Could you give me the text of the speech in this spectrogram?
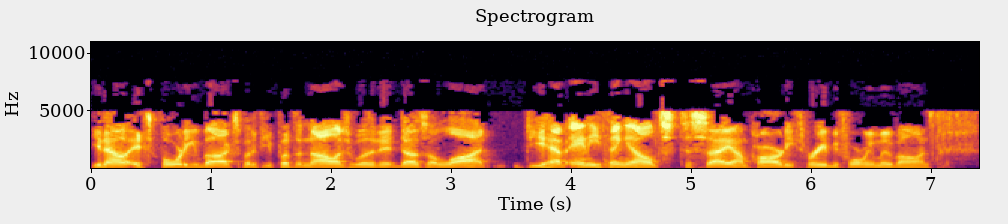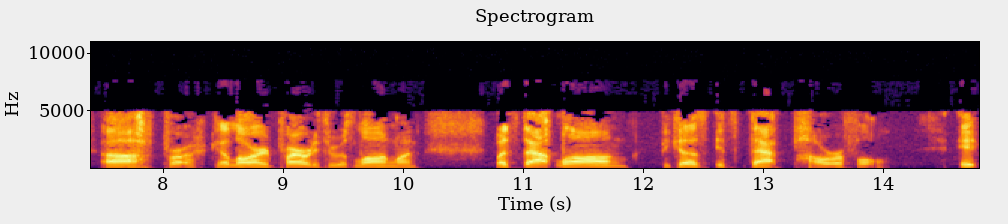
You know, it's 40 bucks, but if you put the knowledge with it, it does a lot. Do you have anything else to say on priority three before we move on? Oh, good lord, priority three was a long one. But it's that long because it's that powerful. It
